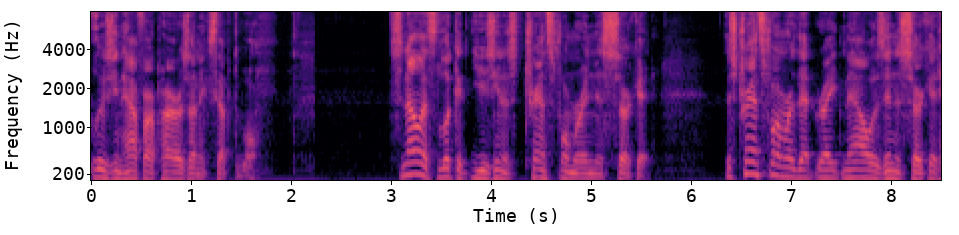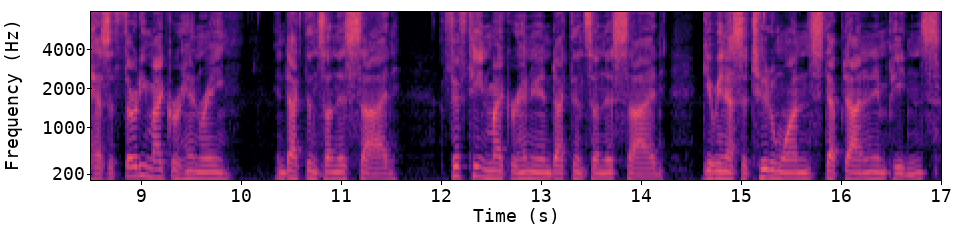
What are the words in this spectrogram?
losing half our power is unacceptable. So now let's look at using a transformer in this circuit. This transformer that right now is in the circuit has a 30 microhenry inductance on this side, a 15 microhenry inductance on this side, giving us a 2 to 1 step down in impedance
